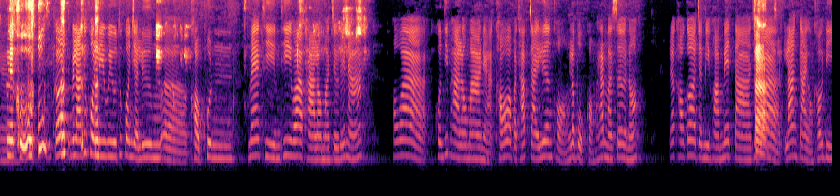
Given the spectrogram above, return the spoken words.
เออแม่ครูก็เวลาทุกคนรีวิว ทุกคนอย่าลืมเออขอบคุณแม่ทีมที่ว่าพาเรามาเจอด้วยนะ เพราะว่าคนที่พาเรามาเนี่ยเขาประทับใจเรื่องของระบบของพระท่านมาสเตอร์เนาะแล้วเขาก็จะมีความเมตตาที่ค่ะว่าร่างกายของเขาดี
